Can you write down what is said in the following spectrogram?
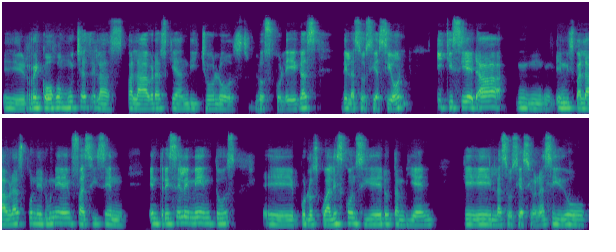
Eh, recojo muchas de las palabras que han dicho los, los colegas de la asociación y quisiera, mm, en mis palabras, poner un énfasis en, en tres elementos eh, por los cuales considero también que la asociación ha sido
